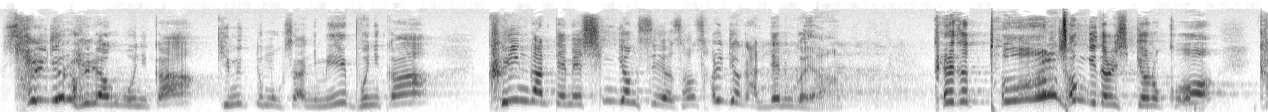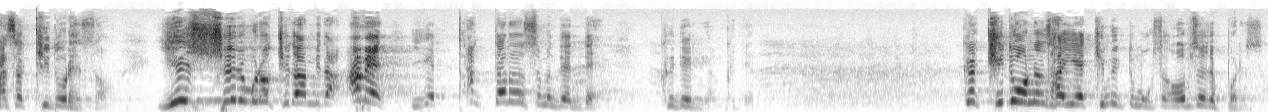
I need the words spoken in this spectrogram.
설교를 하려고 보니까 김익두 목사님이 보니까 그 인간 때문에 신경 쓰여서 설교가 안 되는 거야. 그래서 텅성 기도를 시켜놓고 가서 기도를 했어. 예수 이름으로 기도합니다. 아멘. 이게 탁 떨어졌으면 된대. 그대로야 그대로. 그 기도하는 사이에 김익두 목사가 없어져 버렸어.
